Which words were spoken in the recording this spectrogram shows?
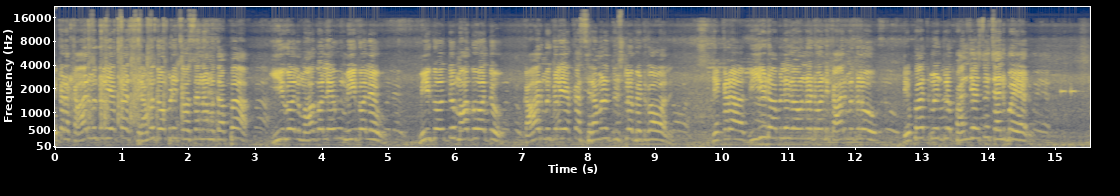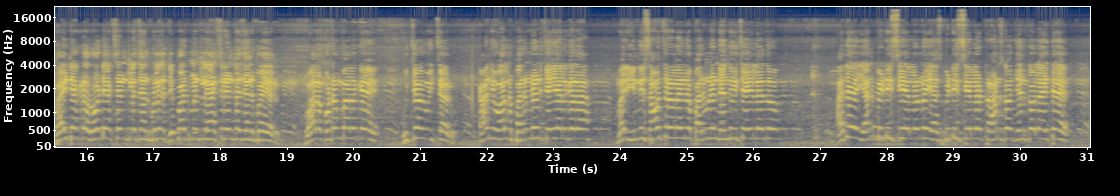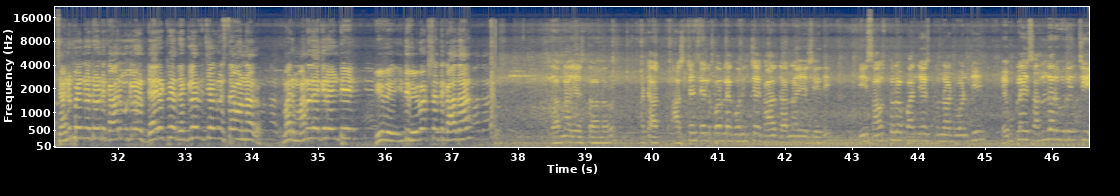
ఇక్కడ కార్మికుల యొక్క శ్రమ దోపిడీ చూస్తున్నాము తప్ప ఈగోలు మాకో లేవు మీకో లేవు. మీకు వద్దు మాకు వద్దు. కార్మికుల యొక్క శ్రమను దృష్టిలో పెట్టుకోవాలి. ఇక్కడ విఈడబ్ల్యూగా ఉన్నటువంటి కార్మికులు డిపార్ట్మెంట్లో పనిచేస్తూ చనిపోయారు. బయట ఎక్కడ రోడ్ యాక్సిడెంట్లో చనిపోలేదు డిపార్ట్మెంటల్ యాక్సిడెంట్లో చనిపోయారు. వాళ్ళ కుటుంబాలకి ఉద్యోగం ఇచ్చారు. కానీ వాళ్ళని పర్మనెంట్ చేయాలి కదా. మరి ఇన్ని సంవత్సరాలైనా పర్మనెంట్ ఎందుకు చేయలేదు? అదే ఎన్పిటిసిఎల్లోనూ ఎస్పిటిసిఎల్లో ట్రాన్స్కో జెన్కోలు అయితే చనిపోయినటువంటి కార్మికులకు డైరెక్ట్గా రెగ్యులర్ ఉద్యోగం ఇస్తా ఉన్నారు మరి మన దగ్గర ఏంటి? ఇది వివక్షత కాదా? ధర్నా చేస్తూ ఉన్నారు. అంటే అసిస్టెంట్ హెల్పర్ల గురించే కాదు ధర్నా చేసేది. ఈ సంస్థలో పనిచేస్తున్నటువంటి ఎంప్లాయీస్ అందరి గురించి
